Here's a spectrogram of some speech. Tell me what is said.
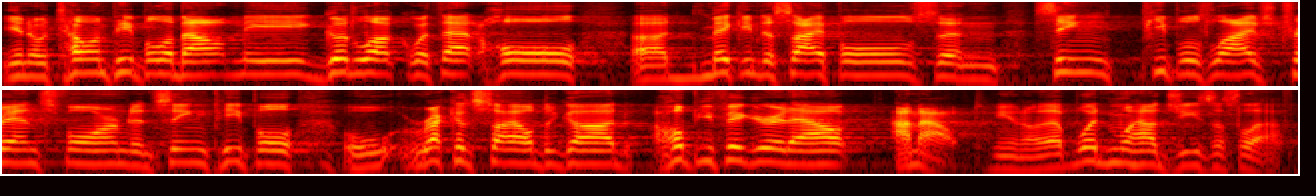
you know, telling people about me. Good luck with that whole uh, making disciples and seeing people's lives transformed and seeing people reconciled to God. I hope you figure it out. I'm out. You know, that wasn't how Jesus left.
